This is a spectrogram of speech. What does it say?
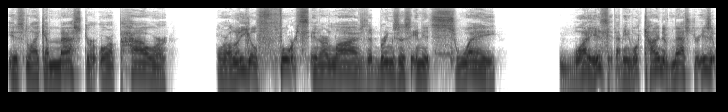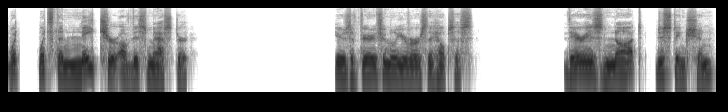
is like a master or a power or a legal force in our lives that brings us in its sway. What is it? I mean, what kind of master is it? What, what's the nature of this master? Here's a very familiar verse that helps us. There is not distinction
